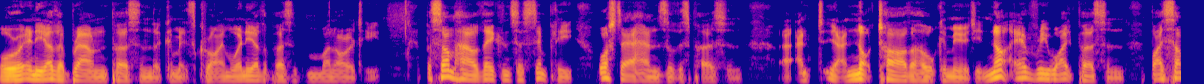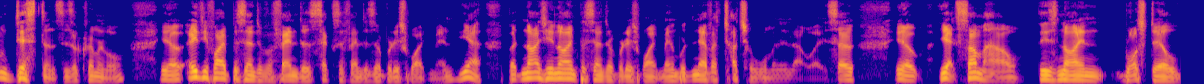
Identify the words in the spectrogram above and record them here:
or any other brown person that commits crime or any other person from minority. But somehow they can just simply wash their hands of this person uh, and you know, not tar the whole community. Not every white person, by some distance, is a criminal. You know, 85% of offenders, sex offenders, are British white men. Yeah, but 99% of British white men would never touch a woman in that way. So, you know, yet somehow these nine Rochdale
